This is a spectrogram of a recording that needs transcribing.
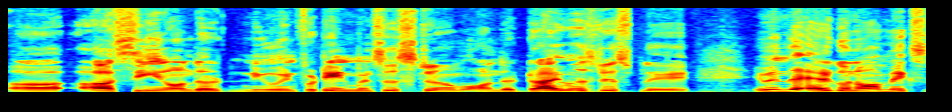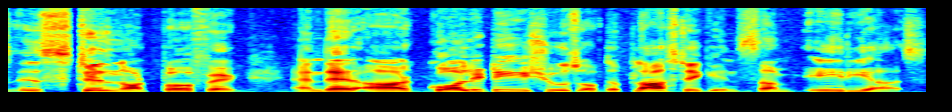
uh, are seen on the new infotainment system, on the driver's display. Even the ergonomics is still not perfect and there are quality issues of the plastic in some areas.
